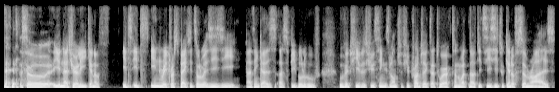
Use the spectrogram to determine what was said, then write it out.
so you naturally kind of it's it's in retrospect it's always easy i think as as people who've who've achieved a few things launched a few projects that worked and whatnot it's easy to kind of summarize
